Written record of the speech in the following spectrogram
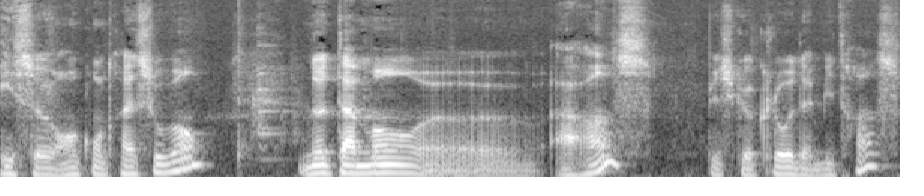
Ils se rencontraient souvent, notamment euh, à Reims, puisque Claude habite Reims,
